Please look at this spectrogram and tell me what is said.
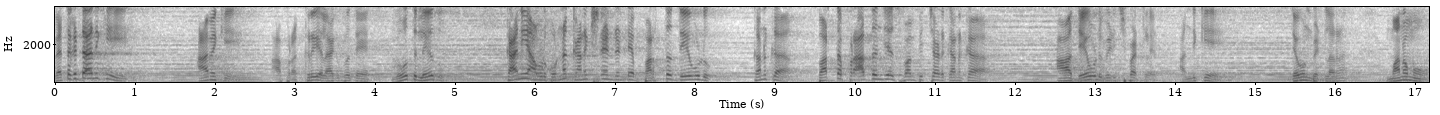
వెతకటానికి ఆమెకి ఆ ప్రక్రియ లేకపోతే లోతు లేదు. కానీ ఆవిడకున్న కనెక్షన్ ఏంటంటే భర్త దేవుడు. కనుక భర్త ప్రార్థన చేసి పంపించాడు కనుక ఆ దేవుడు విడిచిపెట్టలేదు. అందుకే దేవుని పెట్టారా మనము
